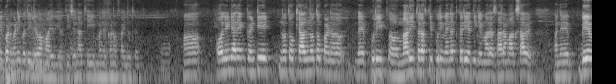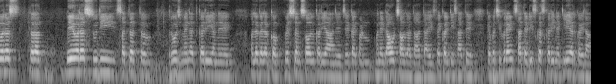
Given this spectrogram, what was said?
એ પણ ઘણી બધી લેવામાં આવી હતી, જેનાથી મને ઘણો ફાયદો થયો. ઓલ ઇન્ડિયા રેન્ક ટ્વેન્ટી એઇટનો તો ખ્યાલ નહોતો, પણ મેં પૂરી મારી તરફથી પૂરી મહેનત કરી હતી કે મારા સારા માર્ક્સ આવે. અને બે વર્ષ તરત, બે વર્ષ સુધી સતત રોજ મહેનત કરી અને અલગ અલગ ક્વેશ્ચન સોલ્વ કર્યા અને જે કાંઈ પણ મને ડાઉટ્સ આવતા હતા એ ફેકલ્ટી સાથે કે પછી ફ્રેન્ડ્સ સાથે ડિસ્કસ કરીને ક્લિયર કર્યા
